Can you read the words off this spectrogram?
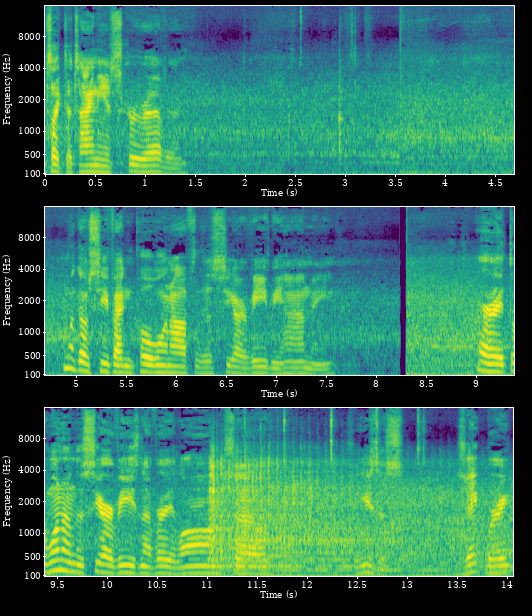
It's like the tiniest screw ever. I'm gonna go see if I can pull one off of the CRV behind me. All right, the one on the CRV is not very long, so Jesus, Jake brake.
